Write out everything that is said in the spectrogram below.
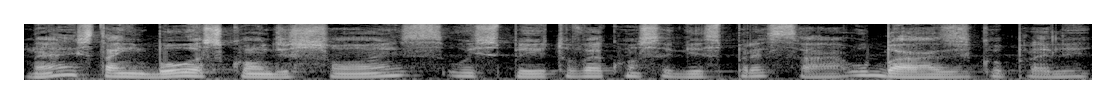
né, está em boas condições, o espírito vai conseguir expressar o básico para ele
